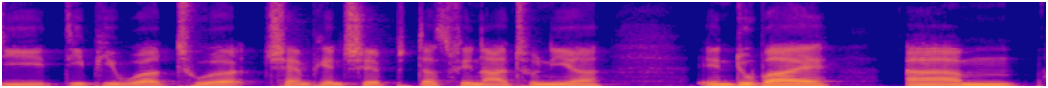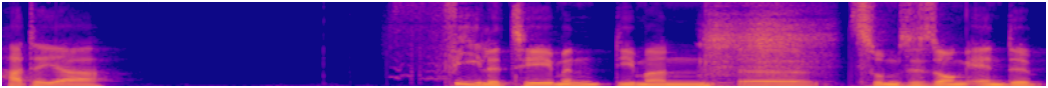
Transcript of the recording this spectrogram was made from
die DP World Tour Championship, das Finalturnier in Dubai, ähm, hatte ja viele Themen, die man äh, zum Saisonende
